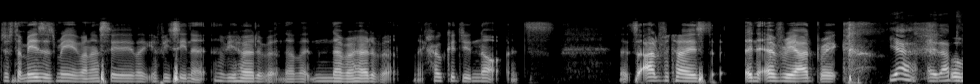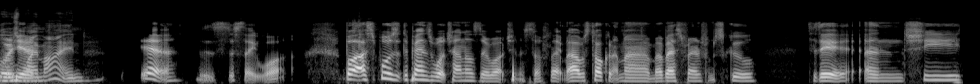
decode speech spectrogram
just amazes me when I say like, "Have you seen it? Have you heard of it?" And they're like, "Never heard of it." Like, how could you not? It's it's advertised in every ad break. Yeah, that blows my mind. Yeah, it's just like what? But I suppose it depends what channels they're watching and stuff. Like I was talking to my my best friend from school today, and she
